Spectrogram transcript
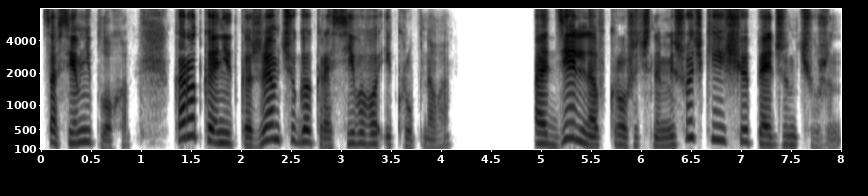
Совсем неплохо. Короткая нитка жемчуга, красивого и крупного. Отдельно в крошечном мешочке еще пять жемчужин.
